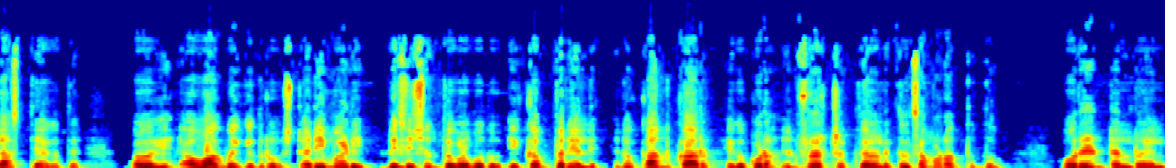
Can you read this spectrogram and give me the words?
ಜಾಸ್ತಿ ಆಗುತ್ತೆ. ಹಾಗಾಗಿ ಯಾವಾಗ ಬೇಕಿದ್ರು ಸ್ಟಡಿ ಮಾಡಿ ಡಿಸಿಷನ್ ತಗೊಳ್ಬಹುದು ಈ ಕಂಪನಿಯಲ್ಲಿ ಇನ್ನು ಕಾನ್ಕಾರ್ ಇದು ಕೂಡ ಇನ್ಫ್ರಾಸ್ಟ್ರಕ್ಚರ್ ಅಲ್ಲಿ ಕೆಲಸ ಮಾಡುವಂತದ್ದು ಓರಿಯೆಂಟಲ್ ರೈಲ್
